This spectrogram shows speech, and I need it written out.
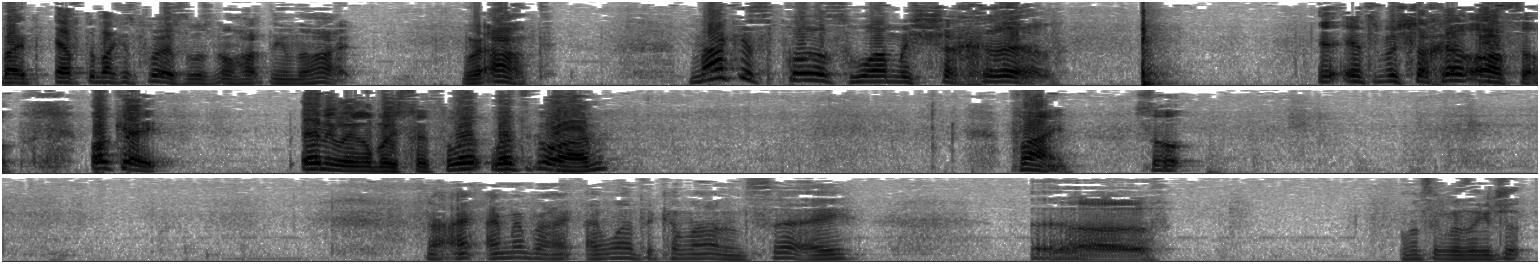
but after Makkah's prayers there was no heartening of the heart. We're out. Makkah's prayers who are mishachrer. It- It's Meshacher also. Okay. Anyway, Rabbi said, so let, let's go on. Fine. So, now I, I remember I, I wanted to come out and say, uh, one second, one second, just,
